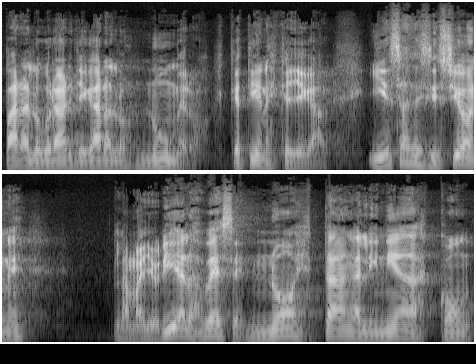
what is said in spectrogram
para lograr llegar a los números que tienes que llegar. Y esas decisiones, la mayoría de las veces, no están alineadas con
